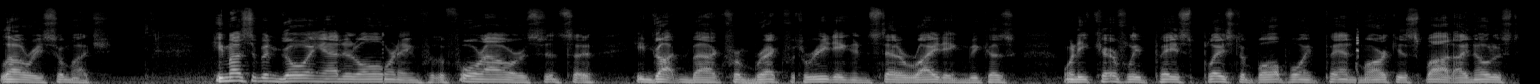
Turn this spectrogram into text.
Lowry so much. He must have been going at it all morning for the four hours since uh, he'd gotten back from breakfast, reading instead of writing, because when he carefully placed, placed a ballpoint pen to mark his spot, I noticed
